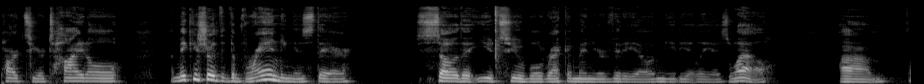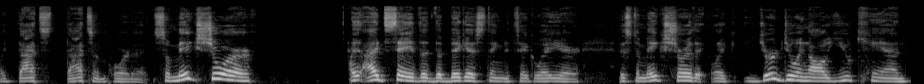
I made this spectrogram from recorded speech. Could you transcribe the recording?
parts of your title, uh, making sure that the branding is there so that YouTube will recommend your video immediately as well. Um, like that's that's important. So make sure I'd say that the biggest thing to take away here is to make sure that like you're doing all you can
